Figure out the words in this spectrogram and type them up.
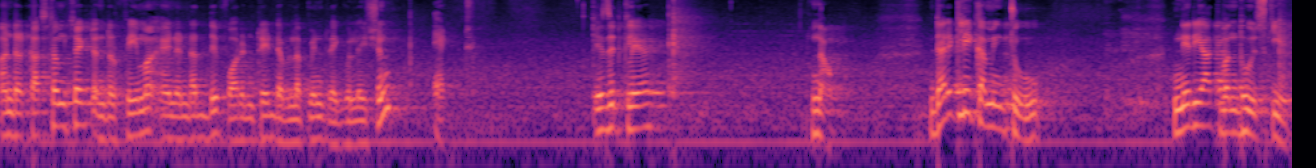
under customs act under fema and under the foreign trade development regulation act. Is it clear? Now directly coming to niryat bandhu scheme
